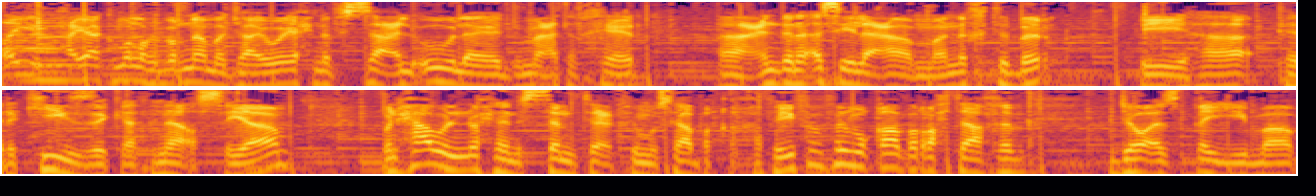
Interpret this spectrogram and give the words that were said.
طيب حياكم الله في برنامج هاي واي. إحنا في الساعة الأولى يا جماعة الخير. آه عندنا أسئلة عامة نختبر فيها تركيزك أثناء الصيام. ونحاول إنه إحنا نستمتع في مسابقة خفيفة في المقابل راح تاخذ جوائز قيمة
